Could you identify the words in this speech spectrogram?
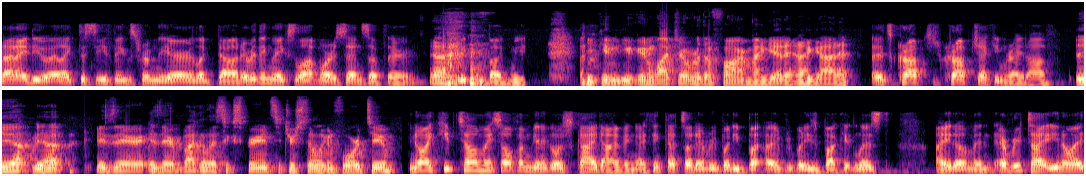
I do. I like to see things from the air, look down. Everything makes a lot more sense up there. Nobody can bug me. you can you can watch over the farm. I get it. I got it. It's crop crop checking right off. Yep, yep. Is there is there a bucket list experience that you're still looking forward to? You know, I keep telling myself I'm going to go skydiving. I think that's on everybody but everybody's bucket list item. And every time you know i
